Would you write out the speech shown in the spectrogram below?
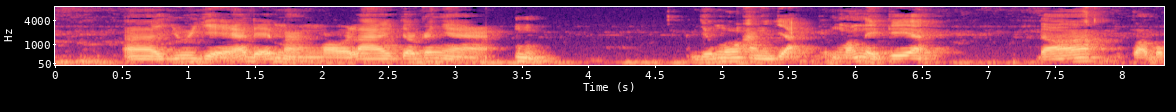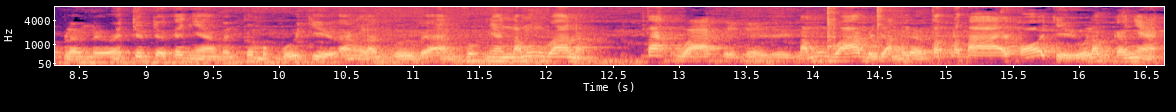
à, vui vẻ để mà ngồi like cho cả nhà. Những món ăn giặt những món này kia. Đó và một lần nữa chúc cho cả nhà mình có một buổi chiều ăn lành vui vẻ hạnh phúc nha. Nóng quá nè. Tắt quạt thì, thì, thì nóng quá bị dặn lên tắt nó bay khó chịu lắm cả nhà.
